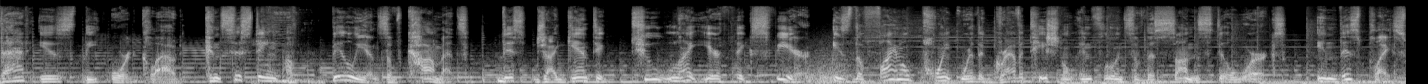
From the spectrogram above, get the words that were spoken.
That is the Oort cloud, consisting of billions of comets. This gigantic two light-year thick sphere is the final point where the gravitational influence of the Sun still works. In this place,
